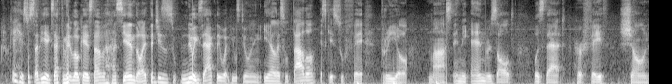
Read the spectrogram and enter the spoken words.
Creo que Jesús sabía exactamente lo que estaba haciendo. I think Jesus knew exactly what he was doing. Y el resultado es que su fe brilló más. In the end result was that her faith shone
